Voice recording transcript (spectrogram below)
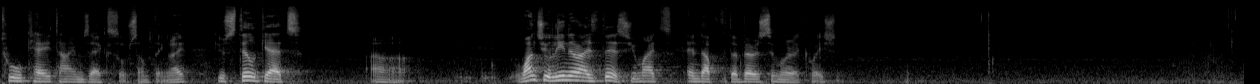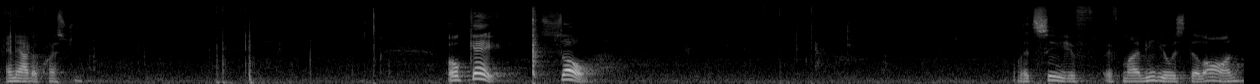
2k times x or something, right? You still get uh, once you linearize this, you might end up with a very similar equation. Any other question? Okay, so let's see if, if my video is still on.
